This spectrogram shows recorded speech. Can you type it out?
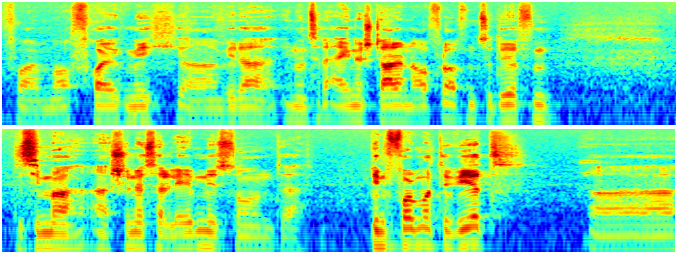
Vor allem auch freue ich mich, äh, wieder in unseren eigenen Stadion auflaufen zu dürfen. Das ist immer ein schönes Erlebnis und ja, bin voll motiviert, äh,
